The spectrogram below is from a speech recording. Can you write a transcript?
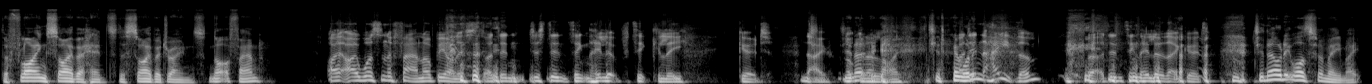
the flying cyber heads, the cyber drones, not a fan? I, I wasn't a fan. I'll be honest. I didn't just didn't think they looked particularly good. No, you not know- gonna lie. do you know I didn't hate them, but I didn't think they looked that good. Do you know what it was for me, mate?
